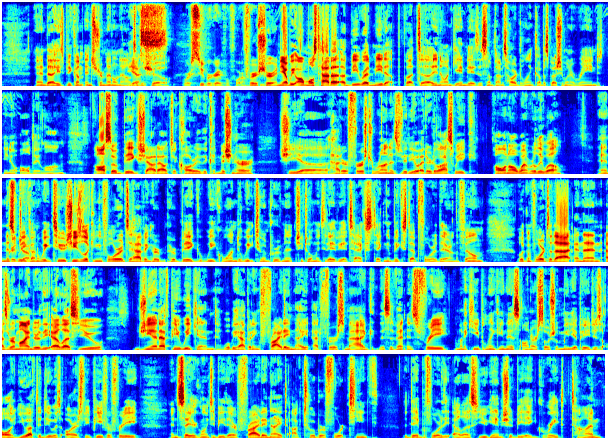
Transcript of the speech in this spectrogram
And uh, he's become instrumental now to the show. We're super grateful for him. For sure. And yeah, we almost had a, a B Red meetup, but, uh, you know, on game days, it's sometimes hard to link up, especially when it rained, you know, all day long. Also, big shout out to Kari, the commissioner. She, uh, had her first run as video editor last week. All in all, went really well. And this Great week job. on week two, she's looking forward to having her, her big week one to week two improvement. She told me today via text, taking a big step forward there on the film. Looking forward to that. And then as a reminder, the LSU GNFP weekend will be happening Friday night at First Mag. This event is free. I'm going to keep linking this on our social media pages. All you have to do is RSVP for free and say you're going to be there Friday night, October 14th, the day before the LSU game. Should be a great time.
